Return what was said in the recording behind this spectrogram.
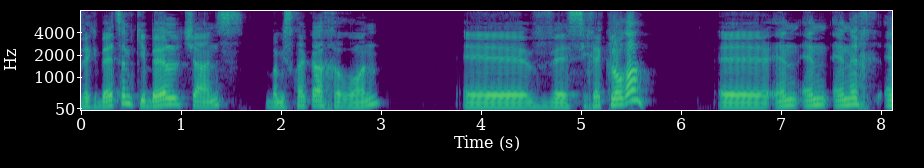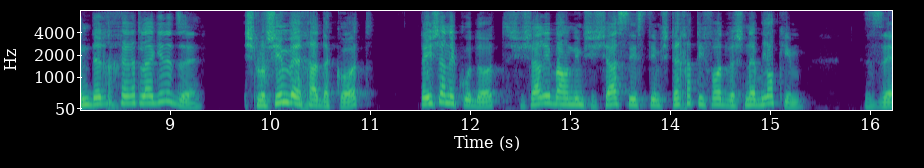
ובעצם קיבל צ'אנס במשחק האחרון, ושיחק לא רע. אין, אין, אין, אין, דרך אחרת להגיד את זה. 31 דקות, 9 נקודות, 6 ריבאונדים, 6 אסיסטים, 2 חטיפות ו2 בלוקים. זה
